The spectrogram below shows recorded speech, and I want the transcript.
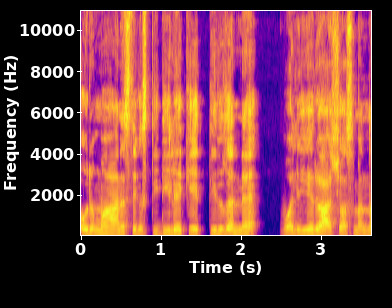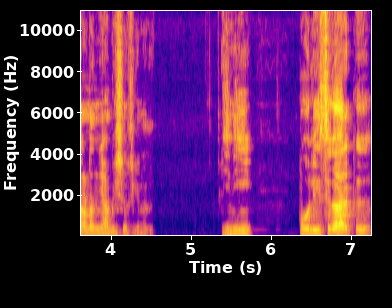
ഒരു മാനസിക സ്ഥിതിയിലേക്ക് എത്തിയത് തന്നെ വലിയൊരു ആശ്വാസം എന്നാണ് ഞാൻ വിശ്വസിക്കുന്നത്. ഇനി പോലീസുകാർക്ക്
